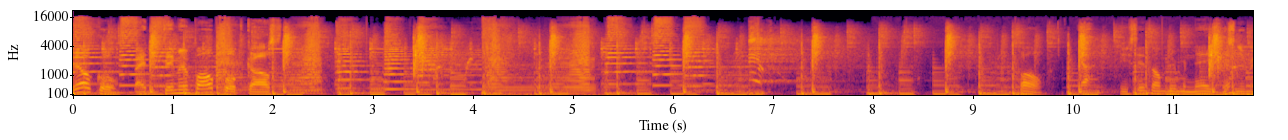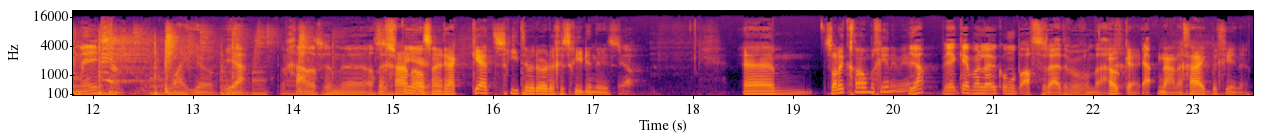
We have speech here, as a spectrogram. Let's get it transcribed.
Welkom bij de Tim en Paul podcast. Paul, Ja, is dit dan nummer 9? dat is nummer 9. Why yo. Ja, we gaan als een, eh als We een gaan speer. als een raket schieten we door de geschiedenis. Ja. Ehm, zal ik gewoon beginnen weer? Ja, ja, ik heb een leuk om op af te sluiten voor vandaag. Oké, Ja. nou dan ga ik beginnen.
